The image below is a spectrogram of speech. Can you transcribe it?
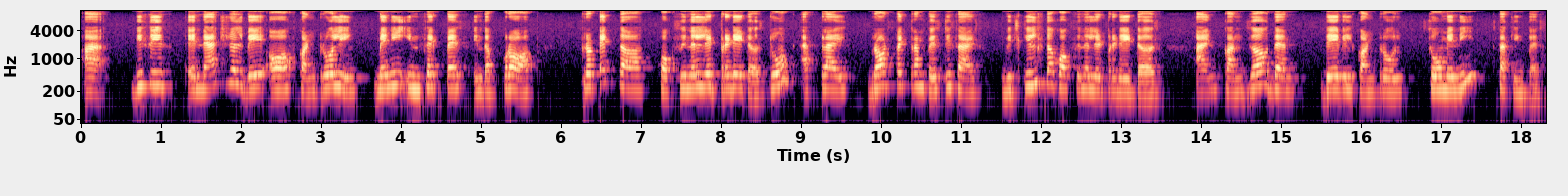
Uh, this is a natural way of controlling many insect pests in the crop. Protect the coccinellid predators. Don't apply broad spectrum pesticides which kills the coccinellid predators and conserve them, they will control so many sucking pests.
